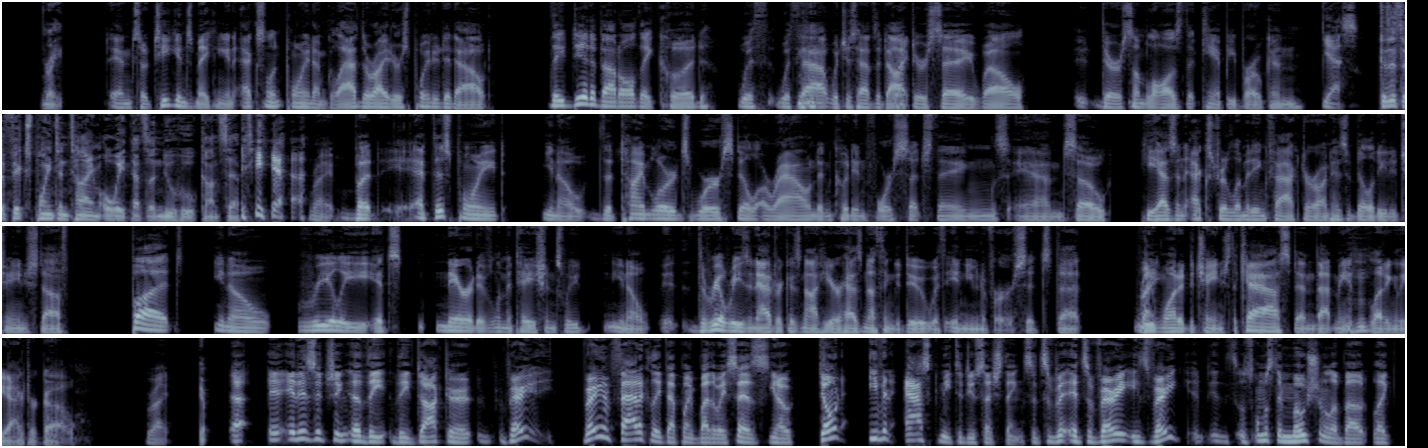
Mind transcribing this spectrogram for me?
right. and so Tegan's making an excellent point. I'm glad the writers pointed it out. They did about all they could with with Mhm. that, which is have the doctors say, "Well, there are some laws that can't be broken." Yes, Because it's a fixed point in time. Oh wait, that's a new Who concept. yeah, Right. But at this point, you know, the Time Lords were still around and could enforce such things, and so he has an extra limiting factor on his ability to change stuff. But, you know, really it's narrative limitations we you know it, the real reason adric is not here has nothing to do with in universe it's that Right. we wanted to change the cast and that meant Mhm. letting the actor go Right. Yep. Uh, it, it is interesting. Uh, the the doctor very very emphatically at that point, by the way, says, you know, don't even ask me to do such things. It's it's a very he's very it's, it's almost emotional about like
